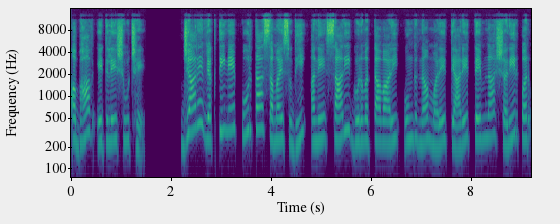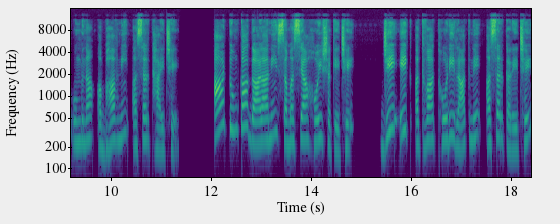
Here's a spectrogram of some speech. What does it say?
અભાવ એટલે શું છે? જ્યારે વ્યક્તિને પૂરતા સમય સુધી અને સારી ગુણવત્તાવાળી ઊંઘ ન મળે ત્યારે તેમના શરીર પર ઊંઘના અભાવની અસર થાય છે. આ ટૂંકા ગાળાની સમસ્યા હોઈ શકે છે, જે એક અથવા થોડી રાતને અસર કરે છે,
